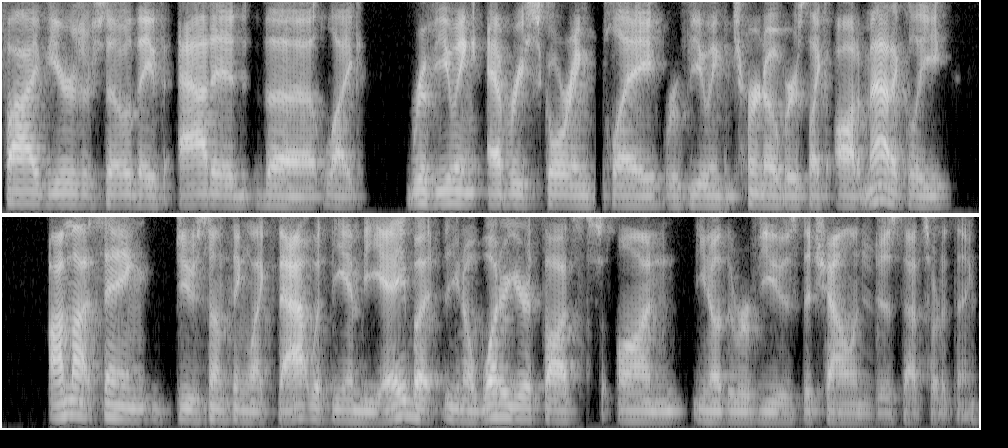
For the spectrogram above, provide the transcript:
five years or so, they've added the like reviewing every scoring play, reviewing turnovers like automatically. I'm not saying do something like that with the NBA, but you know, what are your thoughts on you know the reviews, the challenges, that sort of thing?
